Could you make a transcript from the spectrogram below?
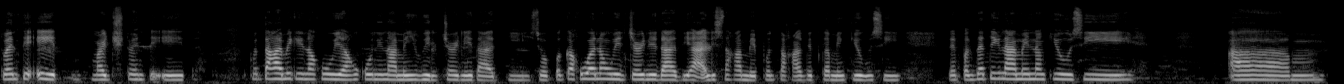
28, March 28. Punta kami kina kuya, kukunin namin yung wheelchair ni daddy. So, pagkakuha ng wheelchair ni daddy, aalis na kami, punta kagad kami QC. Then, pagdating namin ng QC, um,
